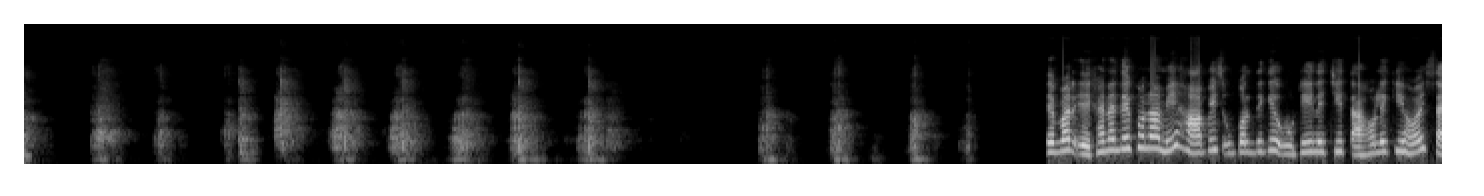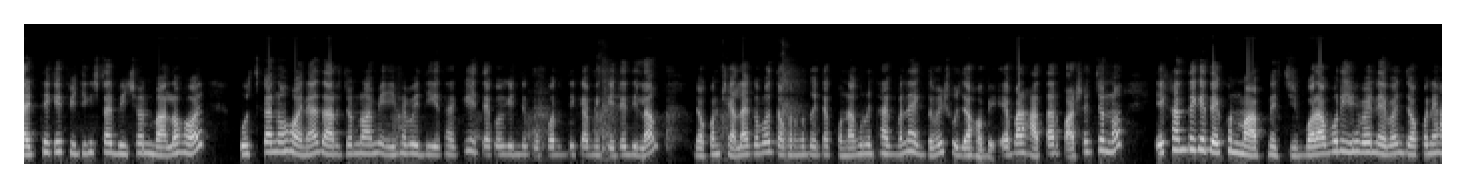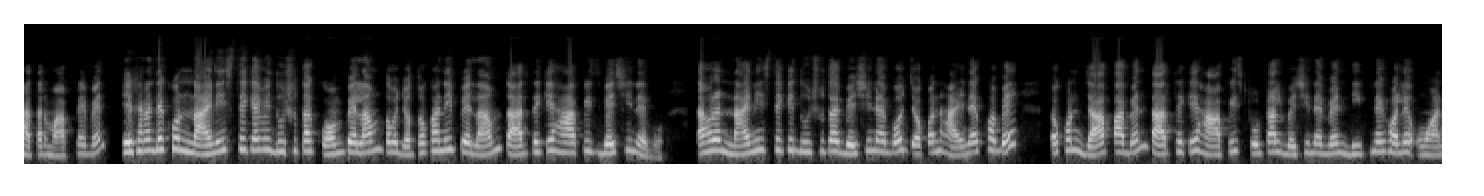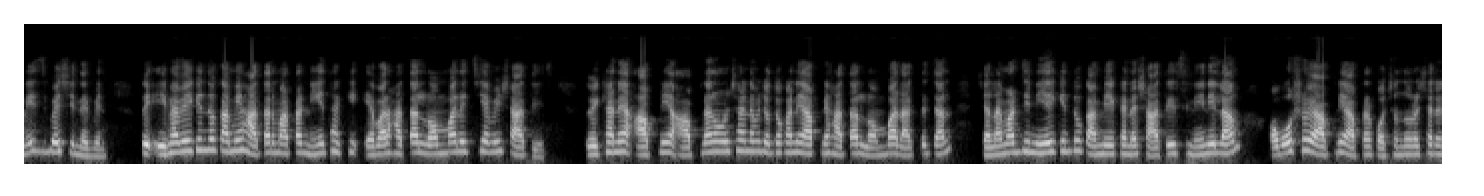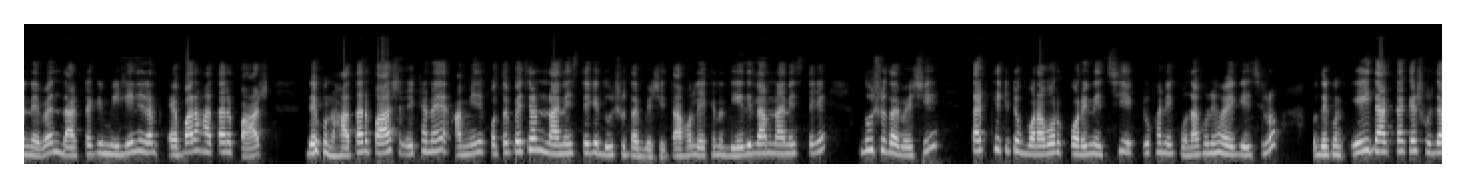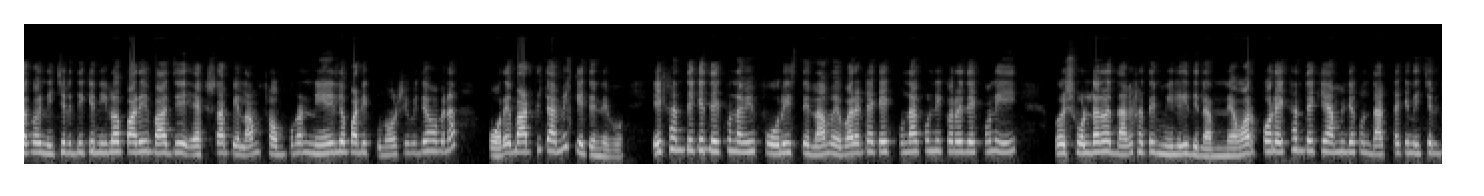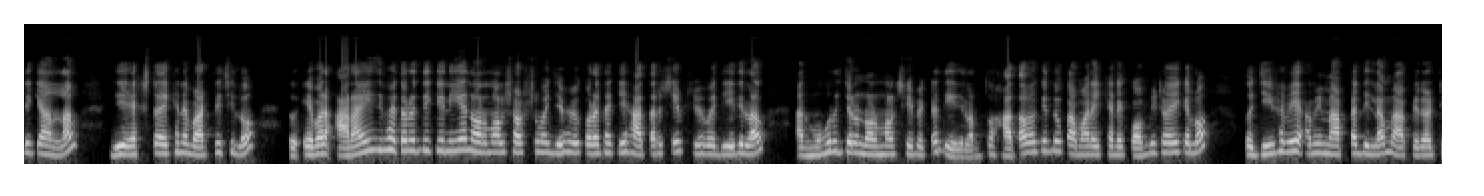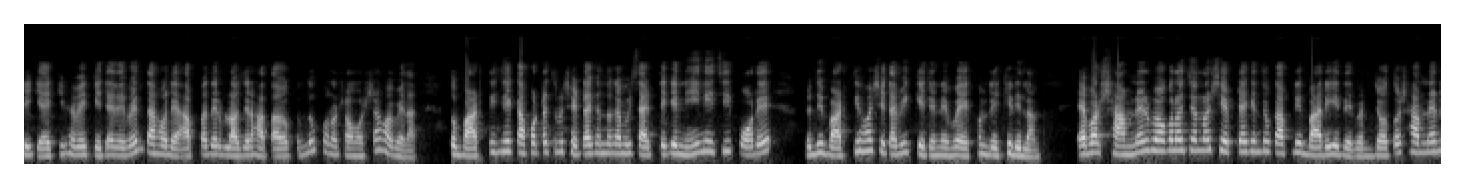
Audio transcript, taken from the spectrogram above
এবার এখানে দেখুন আমি হাফ ইঞ্চ উপর দিকে উঠিয়ে নিচ্ছি, তাহলে কি হয়? সাইড থেকে ফিটিংসটা ভীষণ ভালো হয়। কুচকানো হয় না। তার জন্য আমি এইভাবে দিয়ে থাকি। এটাকে কিন্তু উপরের দিকে আমি কেটে দিলাম। যখন সেলাই করব তখন কিন্তু এটা কোনাগুনি থাকবে না, একদমই সোজা হবে। এবার হাতার পাশের জন্য এখান থেকে দেখুন মাপ নিচ্ছি। বরাবর এইভাবে নেবেন, যখনই হাতার মাপ নেবেন। এখানে দেখুন নাইন ইঞ্চ থেকে আমি দুশোটা কম পেলাম। তবে যতখানি পেলাম তার থেকে হাফ ইঞ্চ বেশি নেব। তাহলে নাইন ইঞ্চ থেকে দুশোটা বেশি নেব। যখন হাইনেক হবে তখন যা পাবেন তার থেকে হাফ ইঞ্চ টোটাল বেশি নেবেন। ডিপ নেক হলে ওয়ান ইঞ্চ বেশি নেবেন। তো এভাবেই কিন্তু আমি হাতার মাপটা নিয়ে থাকি। এবার হাতার লম্বা নিচ্ছি আমি সাত ইঞ্চ তো এখানে আপনি, আপনার অনুসারে আমি যতখানি আপনি হাতার লম্বা রাখতে চান সেলাই মার্জিন নিয়ে কিন্তু আমি এখানে সাত ইঞ্চ নিয়ে নিলাম। অবশ্যই আপনি আপনার পছন্দ অনুসারে নেবেন, দাগটাকে মিলিয়ে নিলাম। এবার হাতার পাশ, দেখুন হাতার পাশ এখানে আমি কত পেয়েছিলাম? নাইন ইঞ্চ থেকে দুশোটা বেশি। তাহলে এখানে দিয়ে দিলাম নাইন ইঞ্চ থেকে দুশোটা বেশি। তার থেকে একটু বরাবর করে নিচ্ছি, একটুখানি কোনাকুনি হয়ে গিয়েছিল। তো দেখুন, এই দাগটাকে সোজা করে নিচের দিকে নিলেও পারি বা যে এক্সট্রা পেলাম, সম্পূর্ণ নিয়ে নিলেও পারি কোনো অসুবিধা হবে না। পরে বাড়তিটা আমি কেটে নেব। এখান থেকে দেখুন, আমি ফোর ইঞ্চ নিলাম এবার এটাকে কোনাকুনি করে দেখুন, এই ওই শোল্ডারের দাগের সাথে মিলিয়ে দিলাম। নেওয়ার পর এখান থেকে আমি দেখুন, দাগটাকে নিচের দিকে আনলাম, যে এক্সট্রা এখানে বাড়তি ছিল। তো এবার আড়াই ইঞ্চ ভেতরের দিকে নিয়ে নর্মাল সবসময় যেভাবে করে থাকি, হাতার শেপ সেভাবে দিয়ে দিলাম। আর মোহরের জন্য নর্মাল শেপ একটা দিয়ে দিলাম। তো হাতাও কিন্তু আমার এখানে কমপ্লিট হয়ে গেল। তো যেভাবে আমি মাপটা দিলাম আপনারা ঠিক একইভাবে কেটে নেবেন, তাহলে আপনাদের ব্লাউজের হাতাও কিন্তু কোনো সমস্যা হবে না। তো বাড়তি যে কাপড়টা ছিল সেটা কিন্তু আমি সাইড থেকে নিয়ে নিয়েছি, পরে যদি বাড়তি হয় সেটা আমি কেটে নেব, এখন রেখে দিলাম। এবার সামনের বগলের জন্য শেপটা কিন্তু আপনি বাড়িয়ে দেবেন। যত সামনের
